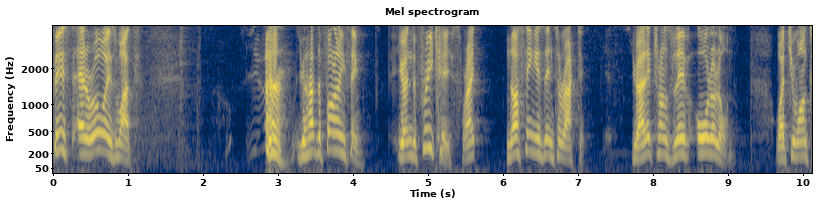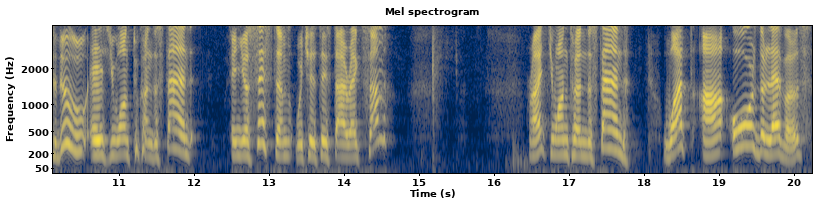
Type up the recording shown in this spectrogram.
This L rho is what? you have the following thing. You're in the free case, right? Nothing is interacting. Yes. Your electrons live all alone. What you want to do is you want to understand in your system, which is this direct sum, right? You want to understand what are all the levels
